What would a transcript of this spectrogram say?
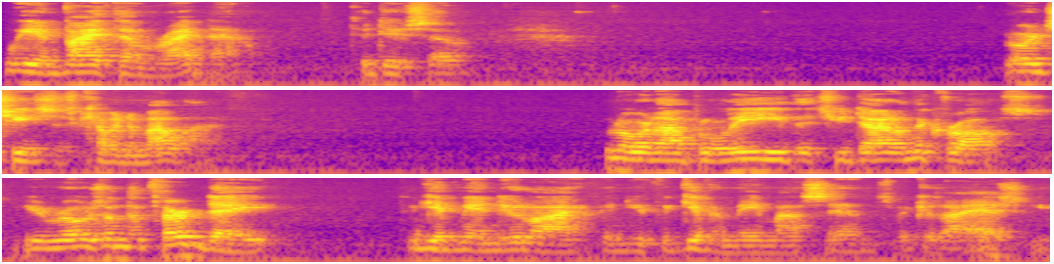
we invite them right now to do so. Lord Jesus, come into my life. Lord, I believe that you died on the cross. You rose on the third day to give me a new life, and you've forgiven me my sins because I ask you,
